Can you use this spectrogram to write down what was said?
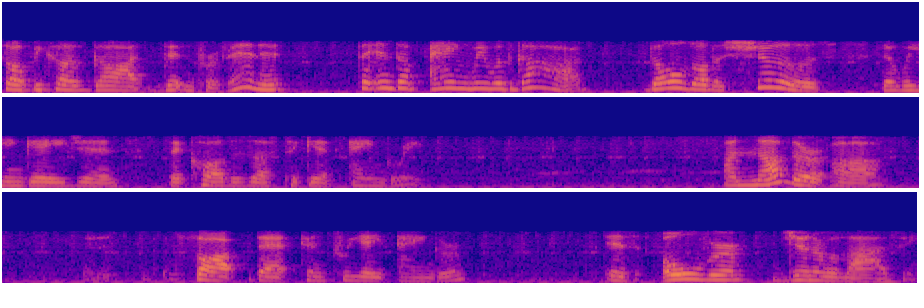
So, because God didn't prevent it, they end up angry with God those are the shoulds that we engage in that causes us to get angry. Another uh, thought that can create anger is over generalizing.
